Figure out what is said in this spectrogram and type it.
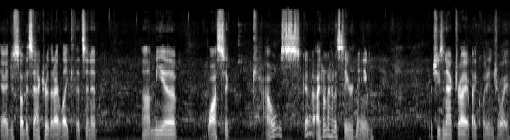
Yeah, I just saw this actor that I like that's in it, uh, Mia Wasikowska. I don't know how to say her name, but she's an actor I, I quite enjoy.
